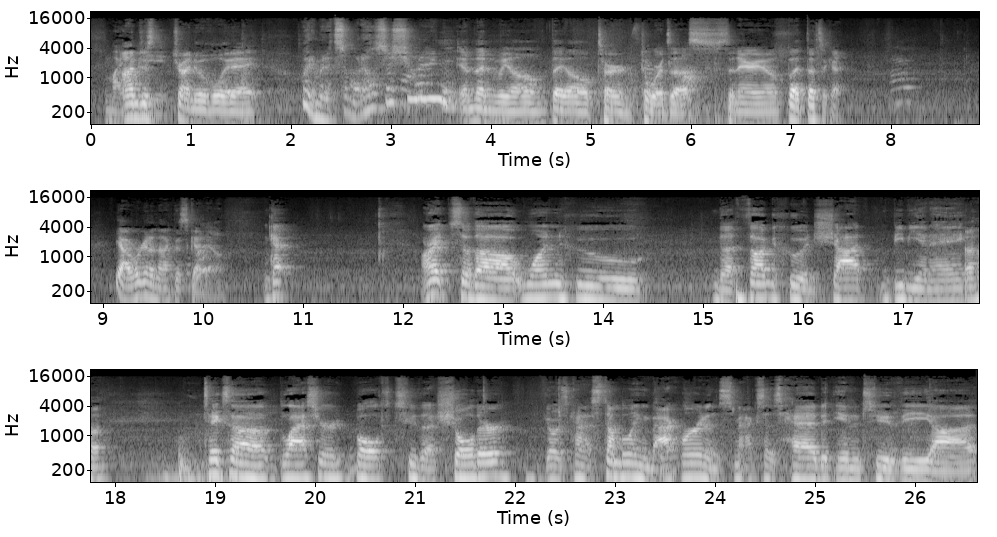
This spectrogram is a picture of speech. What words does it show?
Might I'm just be. trying to avoid a. Wait a minute, someone else is shooting, and then we all they all turn towards us scenario. But that's okay. Yeah, we're gonna knock this guy down. Okay. All right. So the one who, the thug who had shot BBNA, Uh huh. takes a blaster bolt to the shoulder, goes kind of stumbling backward, and smacks his head into the uh,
